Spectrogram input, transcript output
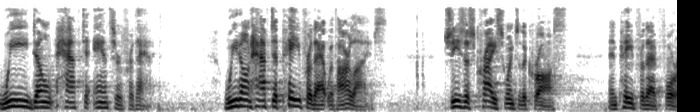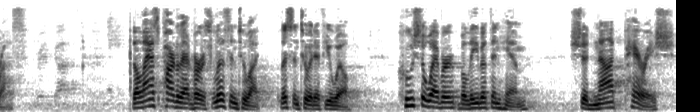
We don't have to answer for that. We don't have to pay for that with our lives. Jesus Christ went to the cross and paid for that for us. The last part of that verse, listen to it. Listen to it if you will. Whosoever believeth in him should not perish,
